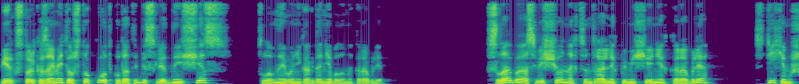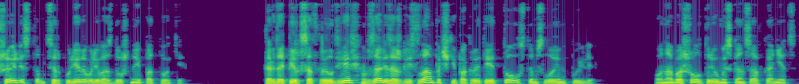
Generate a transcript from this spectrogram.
Пиркс только заметил, что кот куда-то бесследно исчез, словно его никогда не было на корабле. В слабо освещенных центральных помещениях корабля с тихим шелестом циркулировали воздушные потоки. Когда Пиркс открыл дверь, в зале зажглись лампочки, покрытые толстым слоем пыли. Он обошел трюм из конца в конец.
